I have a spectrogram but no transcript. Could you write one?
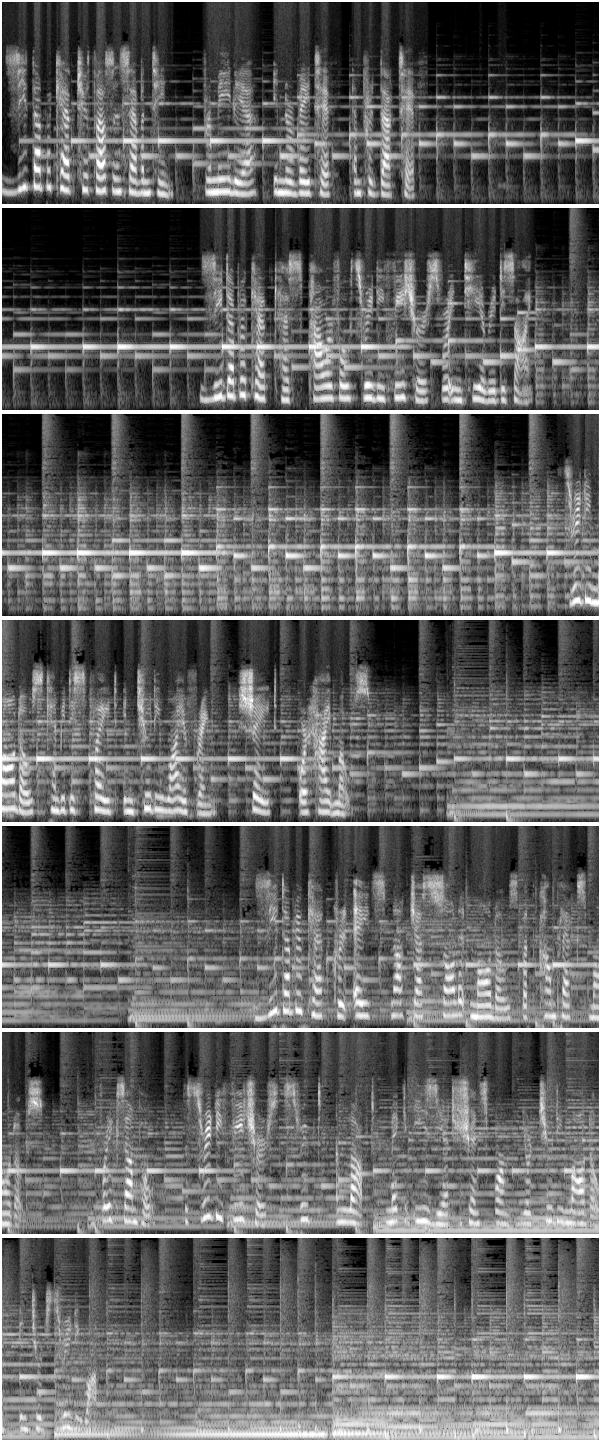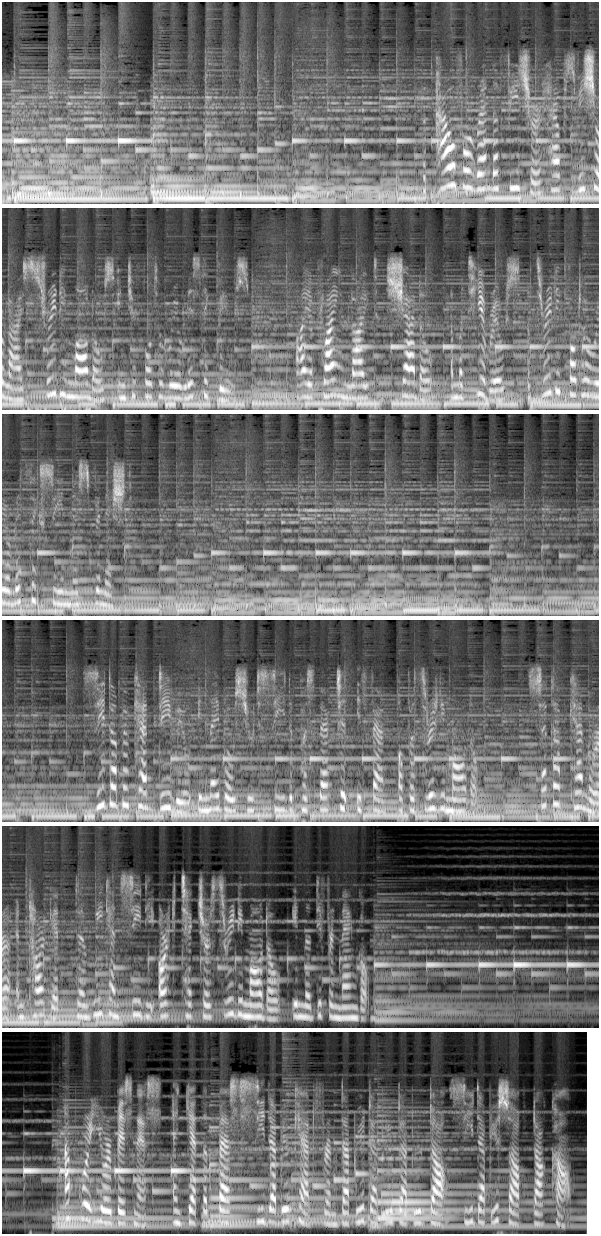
ZWCAD 2017 Familiar, innovative, and productive. ZWCAD has powerful 3D features for interior design. Three D models can be displayed in 2D wireframe, shade, or hide modes. ZWCAD creates not just solid models but complex models. For example, the 3D features sweep and loft make it easier to transform your 2D model into a 3D one. Powerful render feature helps visualize 3D models into photorealistic views. By applying light, shadow, and materials, a 3D photorealistic scene is finished. ZWCAD D-View enables you to see the perspective effect of a 3D model. Set up camera and target, then we can see the architecture 3D model in a different angle. Upgrade your business and get the best ZWCAD from www.zwsoft.com.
